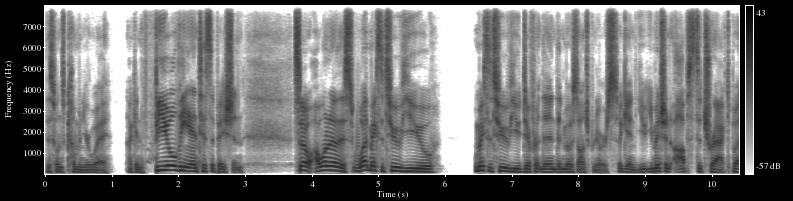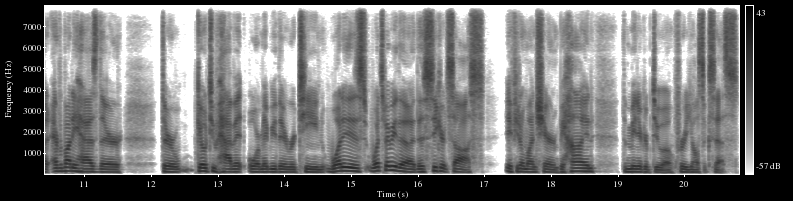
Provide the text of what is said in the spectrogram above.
This one's coming your way. I can feel the anticipation. So I want to know this: What makes the two of you what makes the two of you different than than most entrepreneurs? Again, you, you mentioned ops to attract, but everybody has their their go-to habit or maybe their routine. What is what's maybe the the secret sauce, if you don't mind sharing, behind the Mini Grip Duo for y'all success?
